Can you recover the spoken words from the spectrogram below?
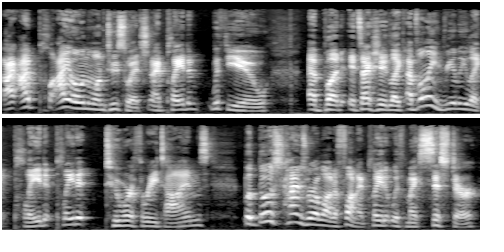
I I, pl- I own one two Switch and I played it with you, but it's actually like I've only really like played it played it two or three times. But those times were a lot of fun. I played it with my sister,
